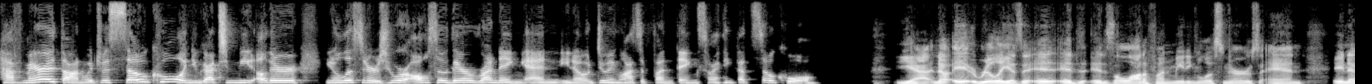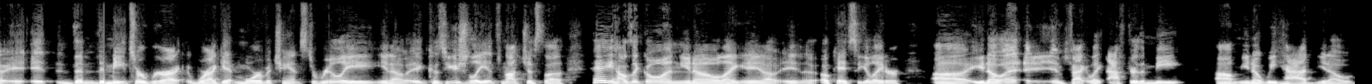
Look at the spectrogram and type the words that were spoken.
half marathon, which was so cool and you got to meet other, you know, listeners who are also there running and, you know, doing lots of fun things. So I think that's so cool. Yeah, no, it really is. It, it, it is a lot of fun meeting listeners, and you know, it, it the the meets are where I, where I get more of a chance to really, you know, because usually it's not just a hey, how's it going, you know, like you know, okay, see you later uh, you know, in fact, like after the meet, um, you know, we had, you know,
